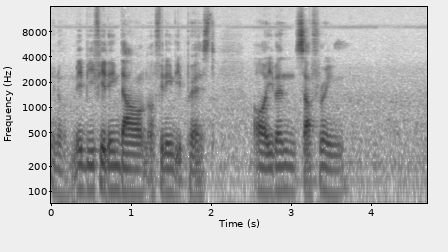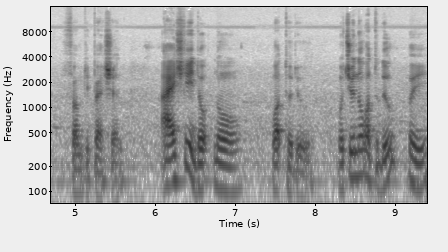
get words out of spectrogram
you know, maybe feeling down or feeling depressed, or even suffering from depression, I actually don't know what to do. Would you know what to do? Hui?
